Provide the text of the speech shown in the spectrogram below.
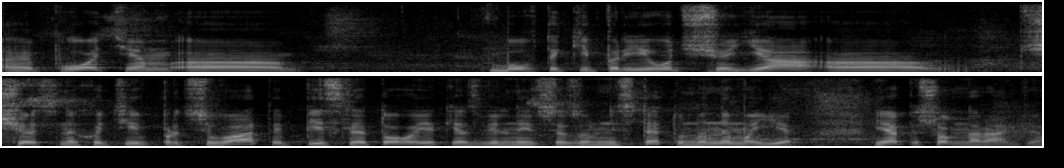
Е, потім був такий період, що я щось не хотів працювати після того, як я звільнився з університету, ну не моє. Я пішов на радіо.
